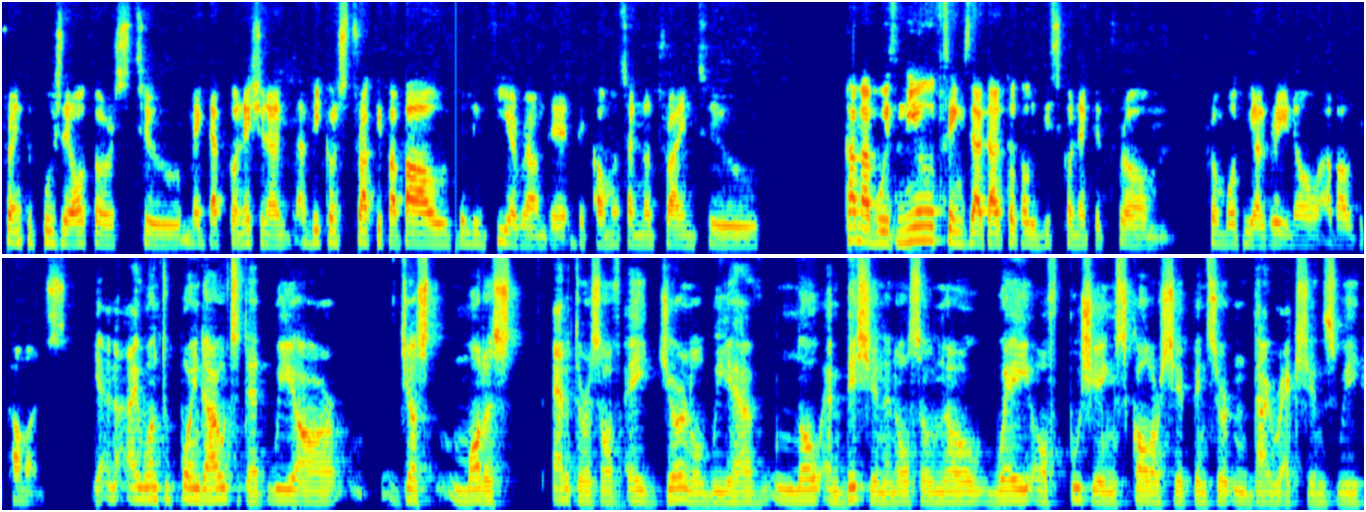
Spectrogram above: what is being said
trying to push the authors to make that connection and, and be constructive about building fear around the, the commons and not trying to come up with new things that are totally disconnected from from what we already know about the commons. Yeah, and I want to point out that we are just modest editors of a journal, we have no ambition and also no way of pushing scholarship in certain directions. We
